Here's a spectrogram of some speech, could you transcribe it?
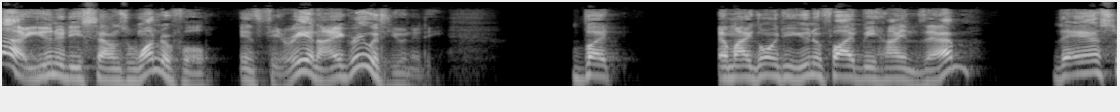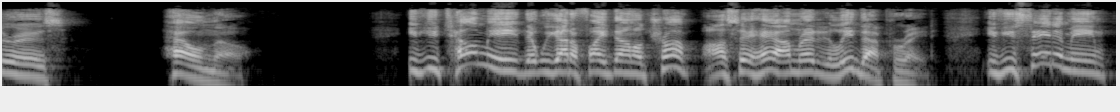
Now, unity sounds wonderful in theory, and I agree with unity. But am I going to unify behind them? The answer is hell no. If you tell me that we got to fight Donald Trump, I'll say, hey, I'm ready to lead that parade. If you say to me,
